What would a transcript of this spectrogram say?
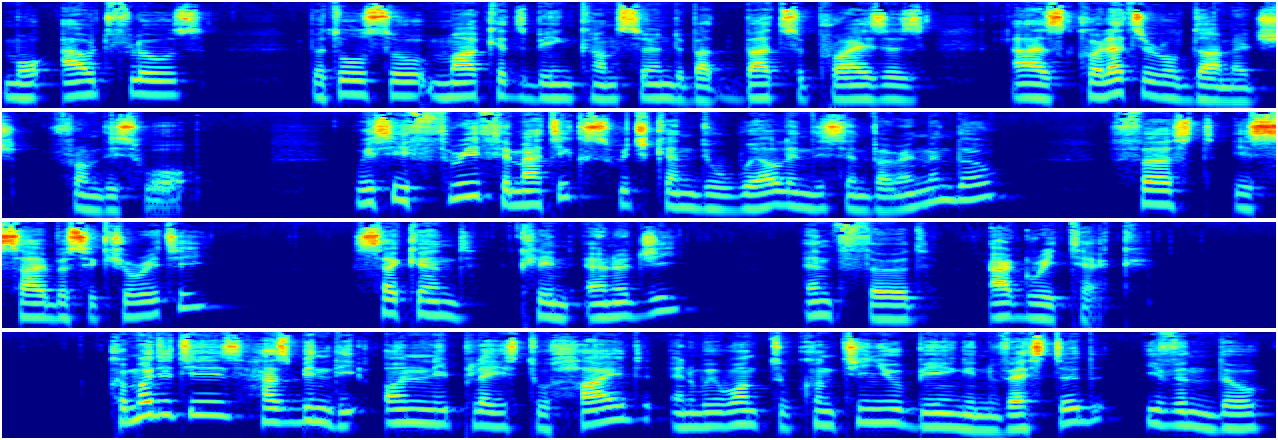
more outflows, but also markets being concerned about bad surprises as collateral damage from this war. We see three thematics which can do well in this environment though. First is cybersecurity, second, clean energy, and third, agri-tech. Commodities has been the only place to hide, and we want to continue being invested, even though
